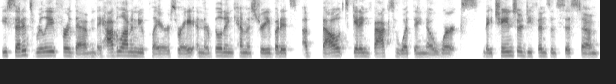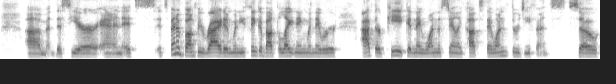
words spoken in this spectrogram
he said it's really for them. They have a lot of new players, right? And they're building chemistry, but it's about getting back to what they know works. They changed their defensive system um, this year, and it's it's been a bumpy ride. And when you think about the Lightning when they were at their peak and they won the Stanley Cups, they won through defense. So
